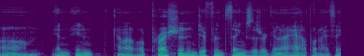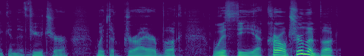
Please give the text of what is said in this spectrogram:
um, and, and kind of oppression and different things that are going to happen, I think, in the future with the Dreher book. With the uh, Carl Trueman book,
